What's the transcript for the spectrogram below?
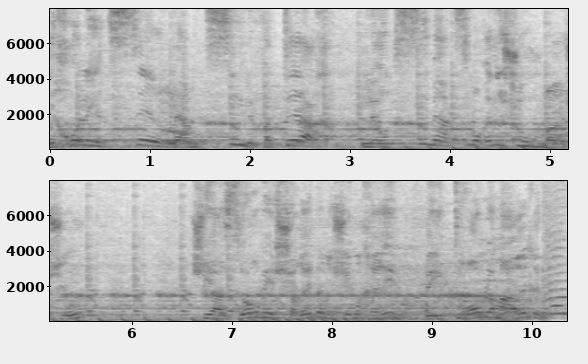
יכול לייצר, להמציא, לפתח, להוציא מעצמו איזשהו משהו שיעזור וישרת אנשים אחרים ויתרום למערכת.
